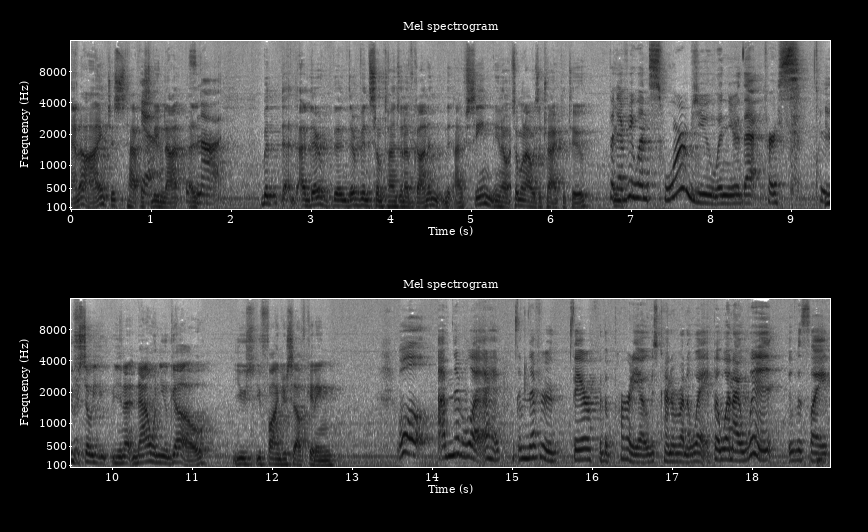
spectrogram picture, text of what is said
and I, it just happens yeah, to be not. It's not. But uh, there, there have been some times when I've gone and I've seen, you know, someone I was attracted to. But everyone swarms you when you're that person. you so you, you know now when you go, you you find yourself getting Well, I'm never. What, I, I'm never there for the party. I always kind of run away. But when I went, it was like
